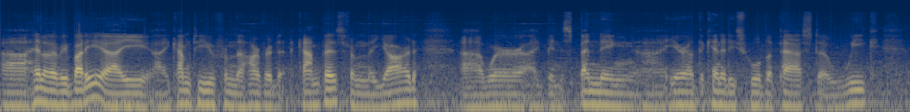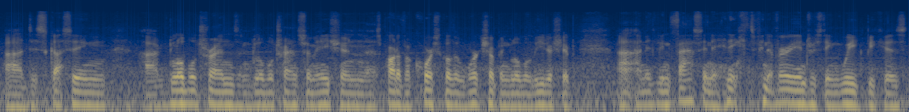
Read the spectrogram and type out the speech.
Uh, hello, everybody. I, I come to you from the Harvard campus, from the yard, uh, where I've been spending uh, here at the Kennedy School the past uh, week uh, discussing uh, global trends and global transformation as part of a course called the Workshop in Global Leadership. and it's been fascinating. It's been a very interesting week because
